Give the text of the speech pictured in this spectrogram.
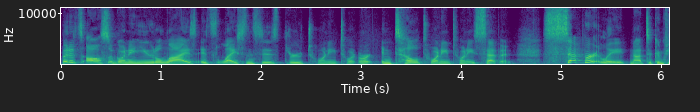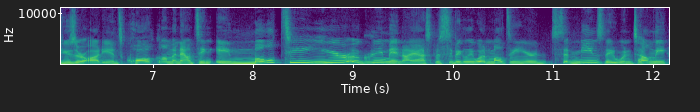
but it's also going to utilize its licenses through 2020 or until 2027. Separately, not to confuse our audience, Qualcomm announcing a multi-year agreement. I asked specifically what multi-year means. They wouldn't tell me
